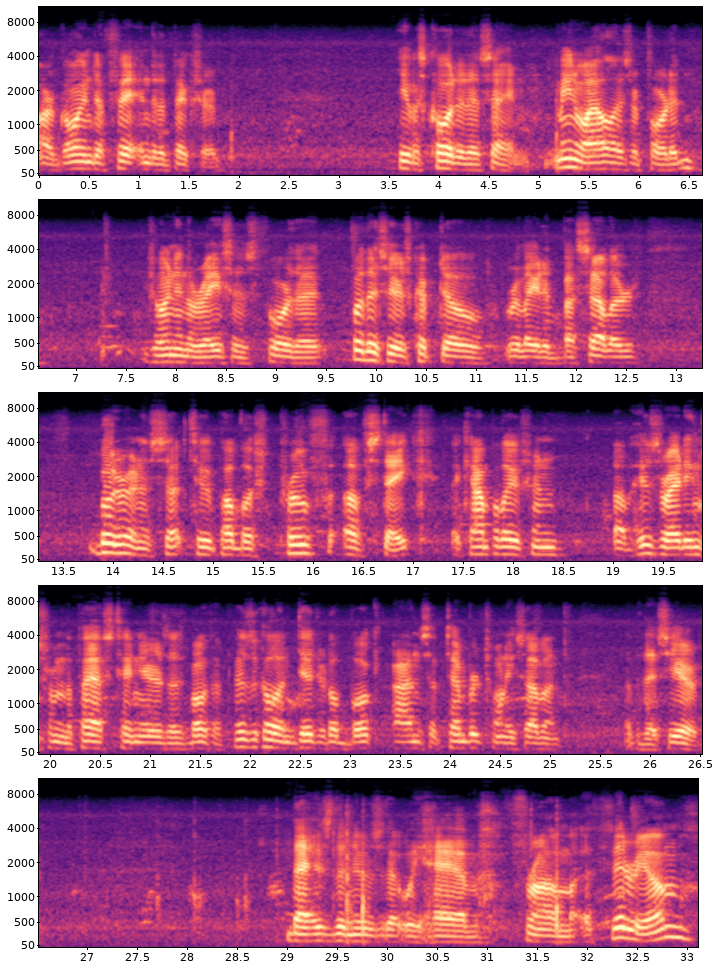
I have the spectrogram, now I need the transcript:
are going to fit into the picture. He was quoted as saying, Meanwhile, as reported, joining the races for the for this year's crypto-related bestseller Buterin is set to publish Proof of Stake, a compilation of his writings from the past 10 years as both a physical and digital book on September 27th of this year. That is the news that we have from Ethereum.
